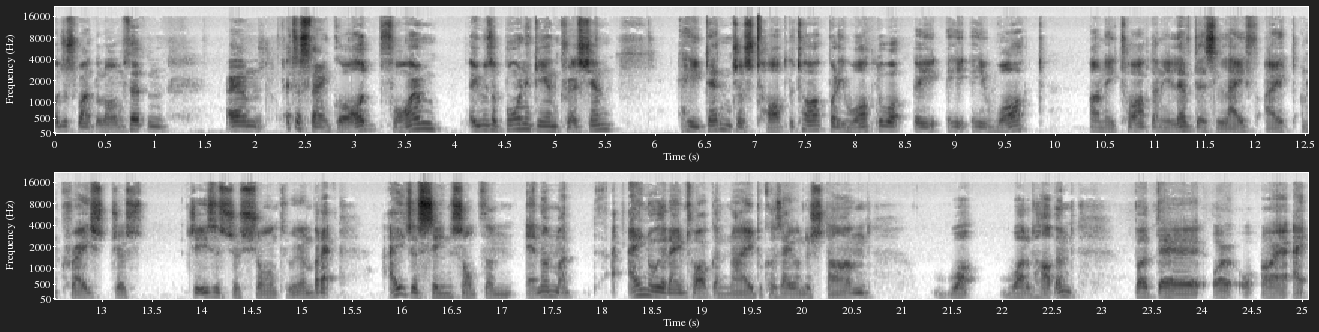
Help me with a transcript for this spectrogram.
I just went along with it, and um, I just thank God for him. He was a born again Christian. He didn't just talk the talk, but he walked the he, he he walked and he talked and he lived his life out, and Christ just Jesus just shone through him. But I I just seen something in him. I, I know that I'm talking now because I understand what what had happened but uh, or, or, or I,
